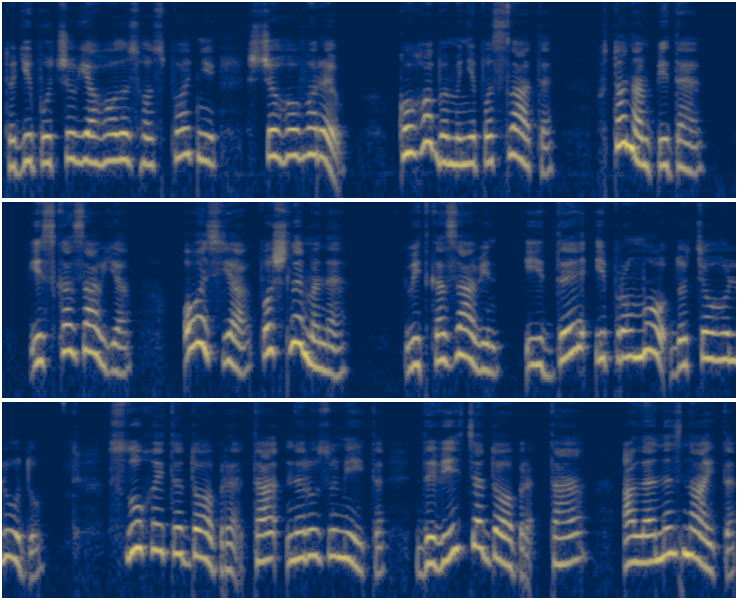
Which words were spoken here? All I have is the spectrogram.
Тоді почув я голос Господній, що говорив Кого би мені послати? Хто нам піде? І сказав я Ось я, пошли мене. Відказав він Іди і промов до цього люду. Слухайте добре, та не розумійте, дивіться добре, та але не знайте.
